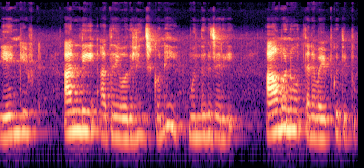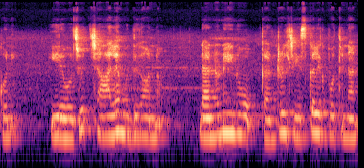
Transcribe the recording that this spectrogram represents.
ఏం గిఫ్ట్? అంది అతని వదిలించుకొని ముందుకు జరిగి. ఆమెను తన వైపుకు తిప్పుకొని. ఈరోజు చాలా ముద్దుగా ఉన్నాం. నన్ను నేను కంట్రోల్ చేసుకోలేకపోతున్నాను.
